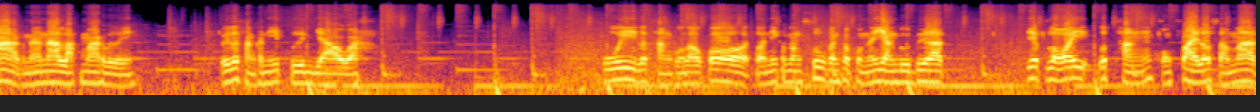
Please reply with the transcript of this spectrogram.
มากนะ น่ารักมากเลยเฮ้ยรถถังคันนี้ปืนยาวว่ะ อุ้ยรถถังของเราก็ตอนนี้กำลังสู้กันครับผมนะยังดูเดือด เรียบร้อยรถถังของฝ่ายเราสามารถ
